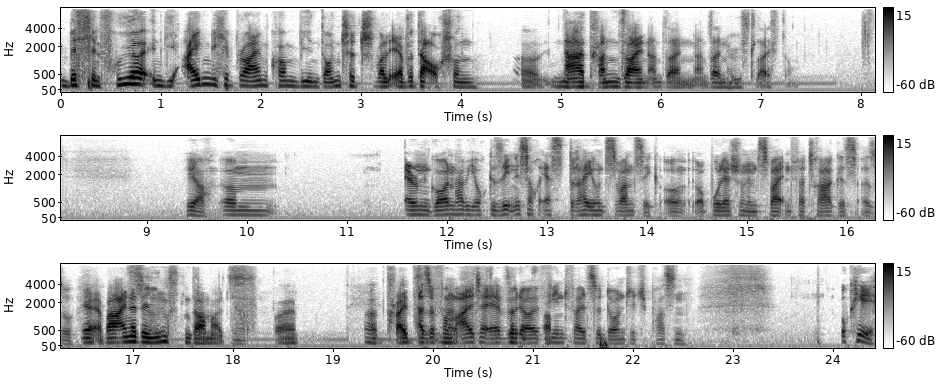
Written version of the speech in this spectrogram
ein bisschen früher in die eigentliche Prime kommen wie in Doncic, weil er wird da auch schon äh, nahe dran sein an seinen, an seinen Höchstleistungen. Ja, ähm, Aaron Gordon habe ich auch gesehen, ist auch erst 23, obwohl er schon im zweiten Vertrag ist. Also, ja, er war einer der so, jüngsten damals. Ja. Bei, äh, 13, also vom Alter her würde er auf jeden Fall zu Doncic passen. Okay,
